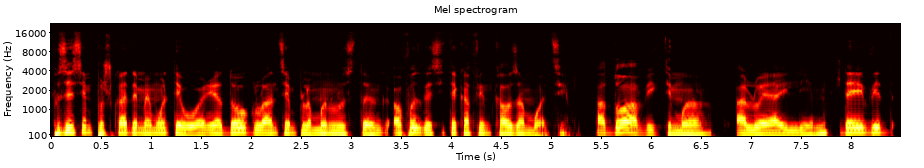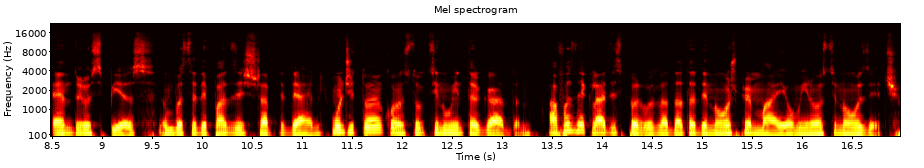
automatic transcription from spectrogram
Fusese împușcat de mai multe ori, iar două gloanțe în plămânul stâng au fost găsite ca fiind cauza morții. A doua victimă a lui Eileen, David Andrew Spears, în vârstă de 47 de ani, muncitor în construcții în Winter Garden. A fost declarat dispărut la data de 19 mai 1990.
